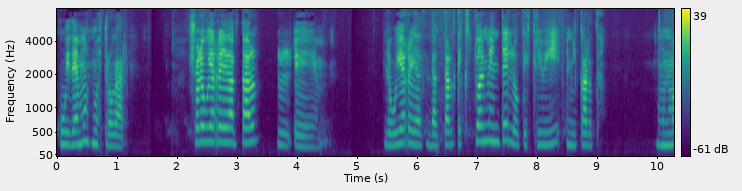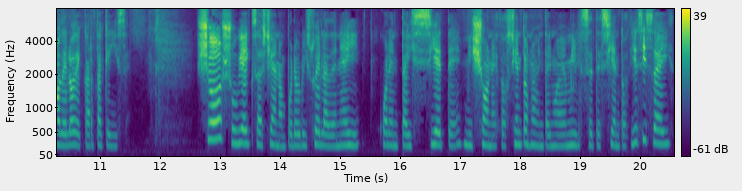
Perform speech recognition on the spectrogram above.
Cuidemos nuestro hogar. Yo le voy a redactar, eh, le voy a redactar textualmente lo que escribí en mi carta, un modelo de carta que hice. Yo, Lluvia Ixayana, por Orizuela, DNI 47.299.716,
